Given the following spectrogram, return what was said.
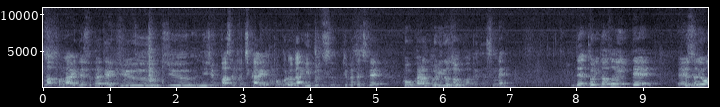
まあ、都内ですと大体1020%近いところが異物という形でここから取り除くわけですね。で取り除いてそれを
